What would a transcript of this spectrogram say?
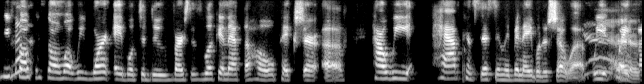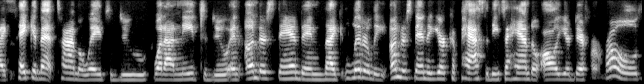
we none. focused on what we weren't able to do versus versus looking at the whole picture of how we have consistently been able to show up. Yes. We equate like taking that time away to do what I need to do and understanding, like literally understanding your capacity to handle all your different roles.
